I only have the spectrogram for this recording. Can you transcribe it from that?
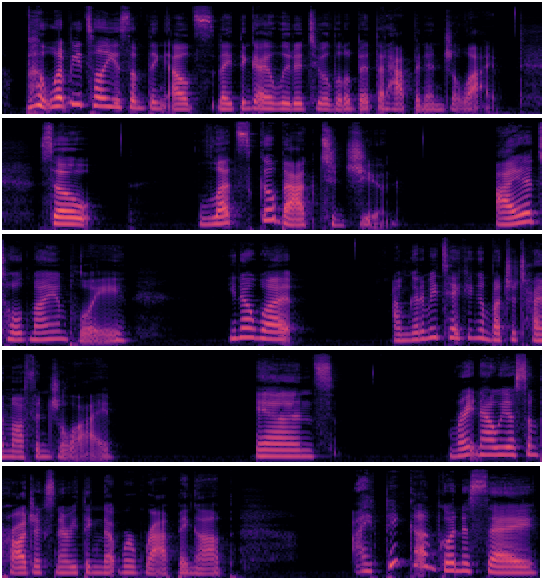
but let me tell you something else that I think I alluded to a little bit that happened in July. So, let's go back to June. I had told my employee, you know what? I'm going to be taking a bunch of time off in July. And right now we have some projects and everything that we're wrapping up. I think I'm going to say,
